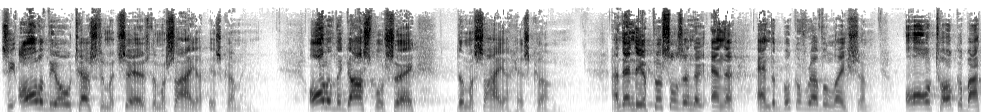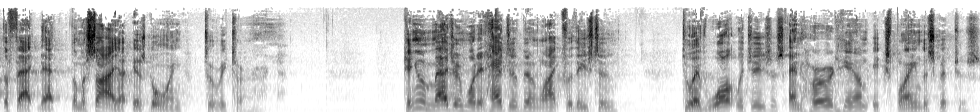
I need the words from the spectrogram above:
See, all of the Old Testament says the Messiah is coming. All of the Gospels say the Messiah has come. And then the epistles and the, and, the, and the book of Revelation all talk about the fact that the Messiah is going to return. Can you imagine what it had to have been like for these two to have walked with Jesus and heard him explain the scriptures?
